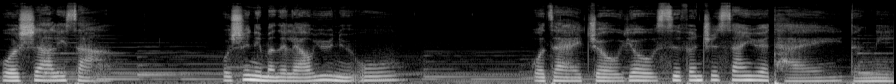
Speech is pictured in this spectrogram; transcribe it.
我是阿丽萨。我是你们的疗愈女巫，我在九又四分之三月台等你。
